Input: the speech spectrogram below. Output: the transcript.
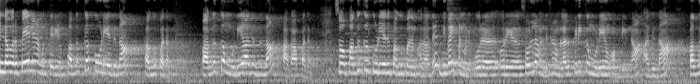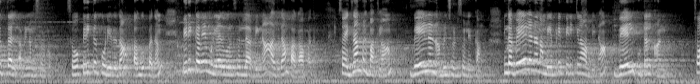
இந்த ஒரு பேரில் நமக்கு தெரியணும் பகுக்கக்கூடியது தான் பகுப்பதம். பகுக்க முடியாதது தான் பகாப்பதம். ஸோ பகுக்கக்கூடியது பகுப்பதம் அதாவது டிவைட் பண்ண முடியும். ஒரு ஒரு சொல்லை வந்துட்டு நம்மளால் பிரிக்க முடியும் அப்படின்னா அதுதான் பகுத்தல் அப்படின்னு நம்ம சொல்கிறோம் ஸோ பிரிக்கக்கூடியது தான் பகுப்பதம். பிரிக்கவே முடியாத ஒரு சொல்ல அப்படின்னா அதுதான் பகாப்பதம். ஸோ எக்ஸாம்பிள் பார்க்கலாம். வேலன் அப்படின்னு சொல்லிட்டு சொல்லியிருக்காங்க. இந்த வேலனை நம்ம எப்படி பிரிக்கலாம் அப்படின்னா வேல் குட்டல் அன் ஸோ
